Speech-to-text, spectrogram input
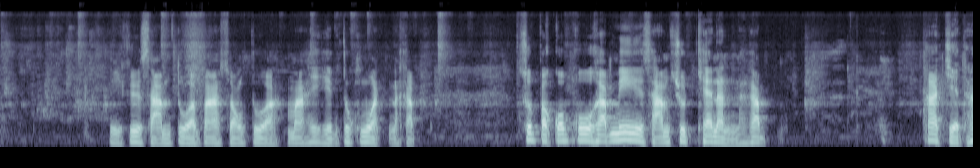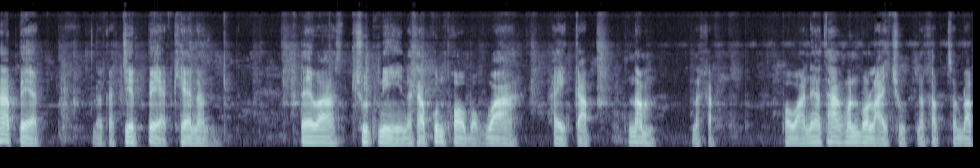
578นี่คือ3ตัวมา2ตัวมาให้เห็นทุกงวดนะครับชุดประกบคู่ครับมี3ชุดแค่นั้นนะครับ57 58แปดแล้วก็78แปดแค่นั้น แต่ว่าชุดนี้นะครับ คุณพ่อบอกว่าให้กลับนำนะครับ เพราะว่าแนวทางมันบ่หลายชุดนะครับสำหรับ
